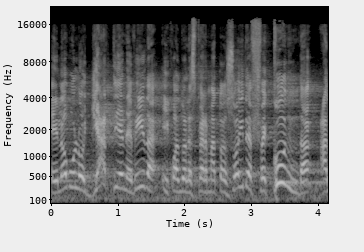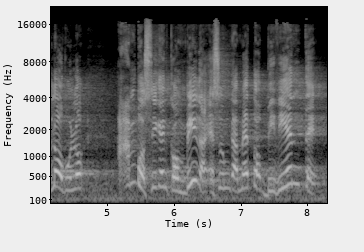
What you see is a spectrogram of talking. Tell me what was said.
El óvulo ya tiene vida. Y cuando el espermatozoide fecunda al óvulo, ambos siguen con vida. Es un gameto viviente.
